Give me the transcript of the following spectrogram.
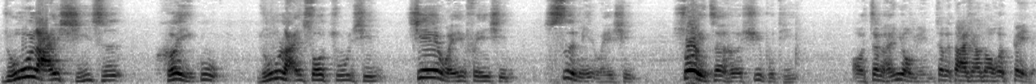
如来习之，何以故？如来说诸心，皆为非心，是名为心。所以则何须菩提？哦，这个很有名，这个大家都会背的，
